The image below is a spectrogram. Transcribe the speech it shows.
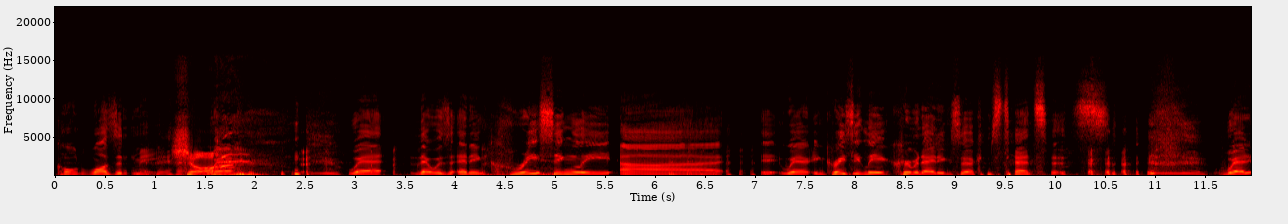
called Wasn't Me? Sure. where there was an increasingly uh, it- where increasingly incriminating circumstances where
